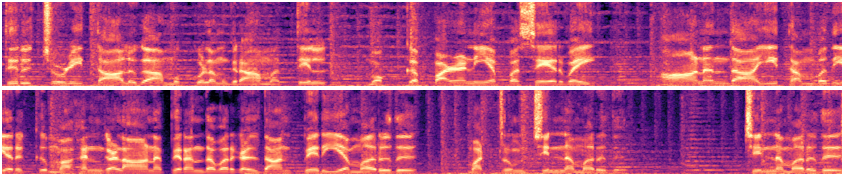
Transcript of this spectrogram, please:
திருச்சுழி தாலுகா முக்குளம் கிராமத்தில் மொக்க பழனியப்ப சேர்வை ஆனந்தாயி தம்பதியருக்கு மகன்களான பிறந்தவர்கள்தான் பெரிய மருது மற்றும் சின்ன மருது. சின்ன மருது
